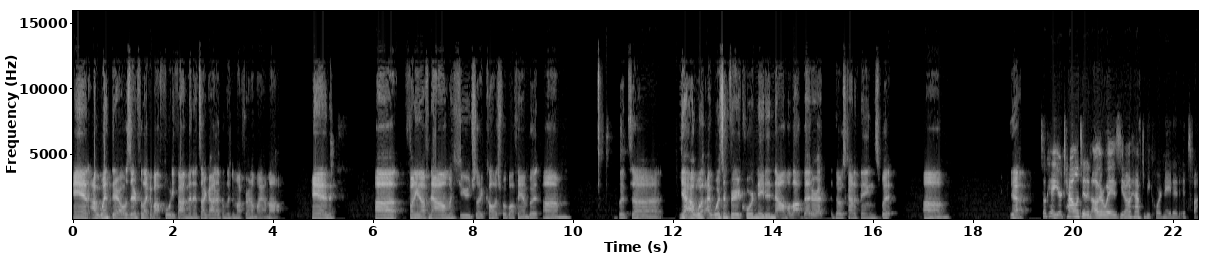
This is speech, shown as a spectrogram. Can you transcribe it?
And I went there. I was there for like about 45 minutes. I got up and looked at my friend. I'm like, I'm out. And uh, funny enough, now I'm a huge like college football fan, but um, but uh, yeah, I w- I wasn't very coordinated. Now I'm a lot better at those kind of things. But um, Yeah. It's okay. You're talented in other ways. You don't have to be coordinated. It's fine.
